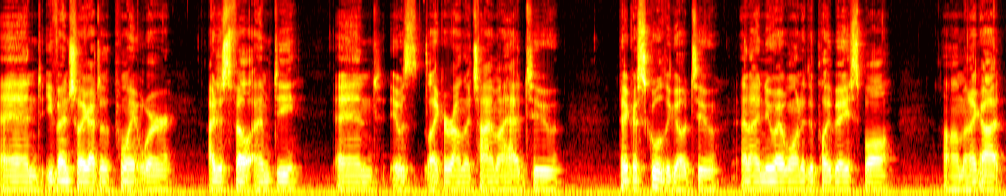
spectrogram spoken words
and eventually i got to the point where i just felt empty and it was like around the time i had to pick a school to go to and i knew i wanted to play baseball. Um, and i got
